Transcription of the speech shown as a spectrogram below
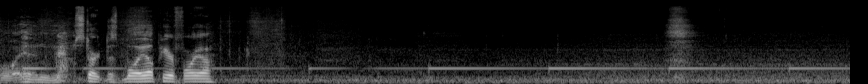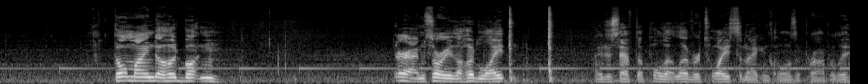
Go ahead and start this boy up here for you. Don't mind the hood button. Or I'm sorry, the hood light. I just have to pull that lever twice and I can close it properly.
